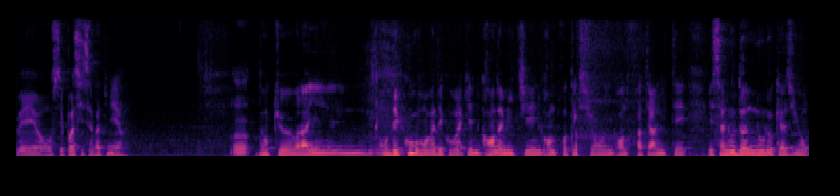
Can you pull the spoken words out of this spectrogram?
mais on ne sait pas si ça va tenir. Donc euh, voilà, il y a une- on découvre, on va découvrir qu'il y a une grande amitié, une grande protection, une grande fraternité, et ça nous donne nous l'occasion,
